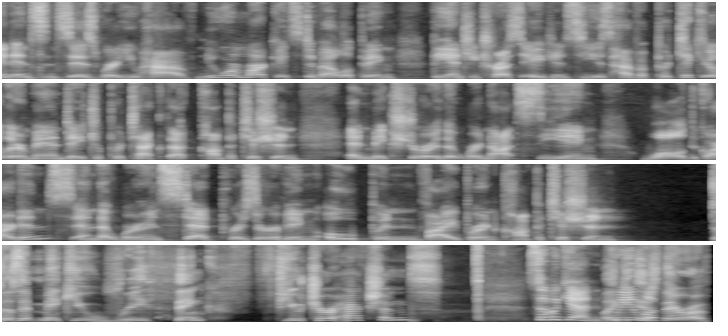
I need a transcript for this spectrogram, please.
in instances where you have newer markets developing, the antitrust agencies have a particular mandate to protect that competition and make sure that we're not seeing walled gardens and that we're instead preserving open, vibrant competition. Does it make you rethink future actions? So again, like, we is look- there a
